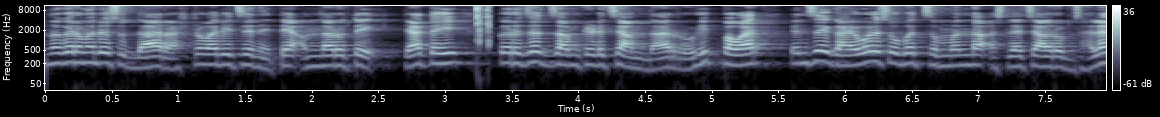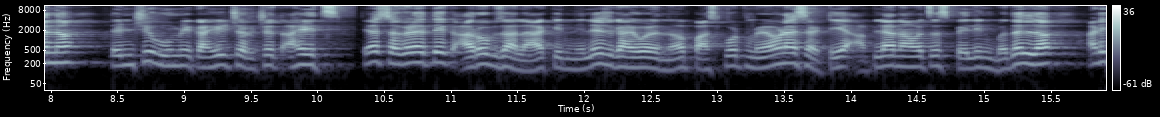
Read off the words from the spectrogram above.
नगरमध्ये सुद्धा राष्ट्रवादीचे नेते आमदार होते. त्यातही कर्जत जामखेडचे आमदार रोहित पवार यांचे गायवळसोबत संबंध असल्याचे आरोप झाल्यानं त्यांची भूमिकाही चर्चेत आहेच. या सगळ्यात एक आरोप झाला की निलेश गायवळनं पासपोर्ट मिळवण्यासाठी आपल्या नावाचं स्पेलिंग बदललं आणि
